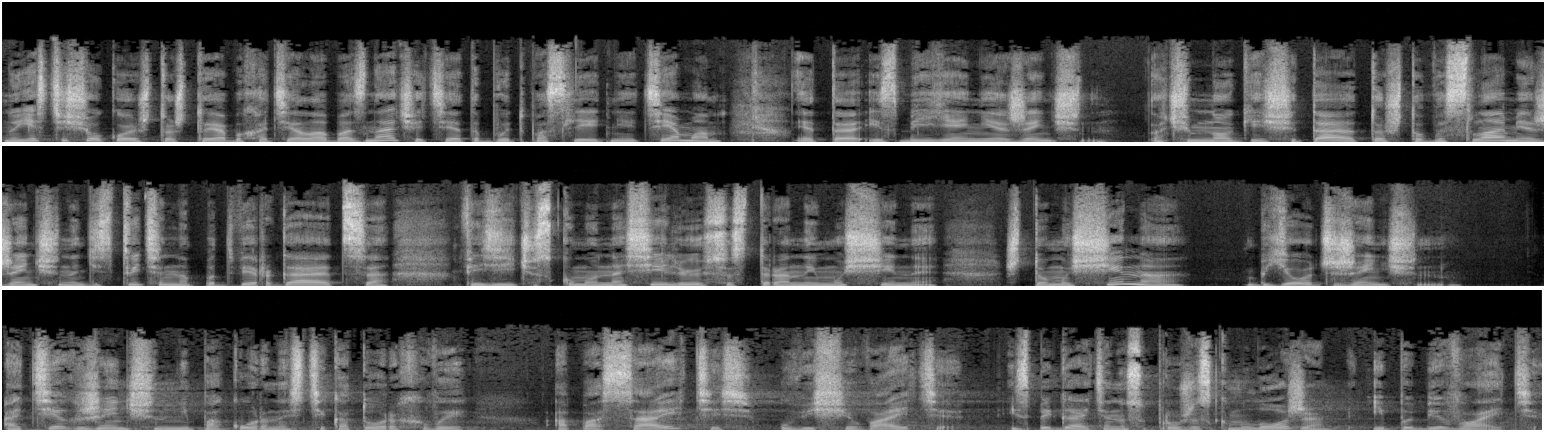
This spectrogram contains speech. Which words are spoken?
Но есть еще кое-что, что я бы хотела обозначить, и это будет последняя тема. Это избиение женщин. Очень многие считают то, что в исламе женщина действительно подвергается физическому насилию со стороны мужчины, что мужчина бьет женщину. А тех женщин непокорности, которых вы опасаетесь, увещевайте, избегайте на супружеском ложе и побивайте.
